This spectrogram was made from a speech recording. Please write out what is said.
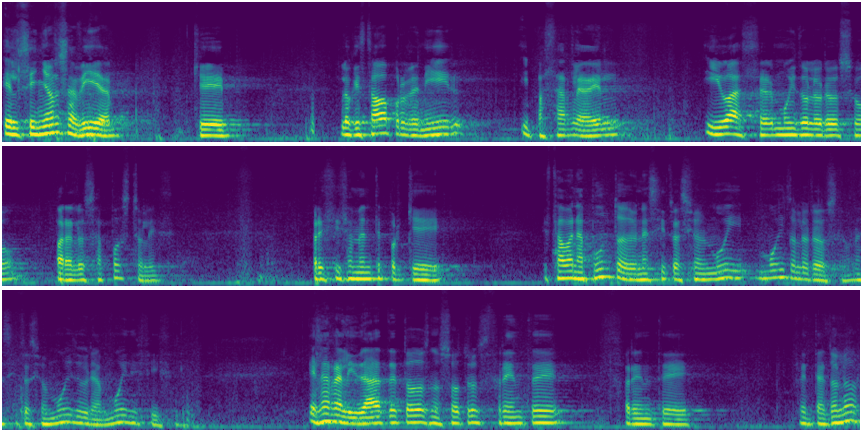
El Señor sabía que lo que estaba por venir y pasarle a Él iba a ser muy doloroso para los apóstoles, precisamente porque estaban a punto de una situación muy, muy dolorosa, una situación muy dura, muy difícil. Es la realidad de todos nosotros frente, frente, frente al dolor,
